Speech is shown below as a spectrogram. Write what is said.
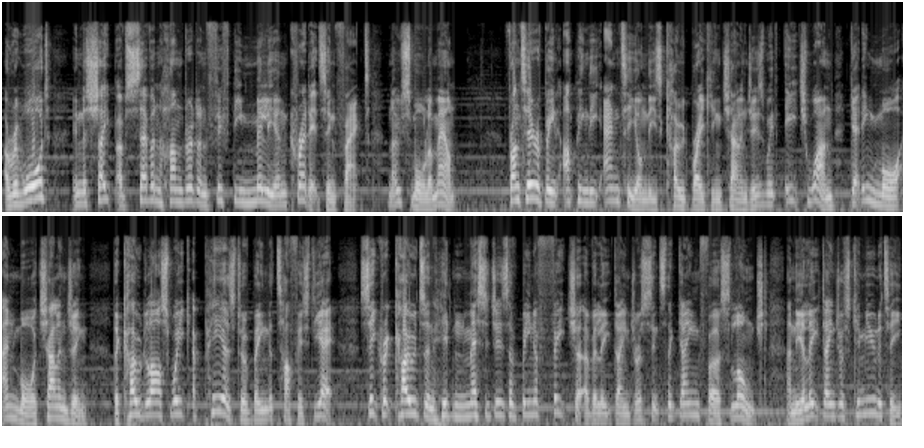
A reward in the shape of 750 million credits in fact, no small amount. Frontier have been upping the ante on these code breaking challenges with each one getting more and more challenging. The code last week appears to have been the toughest yet. Secret codes and hidden messages have been a feature of Elite Dangerous since the game first launched and the Elite Dangerous community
